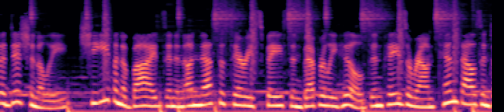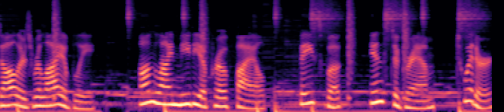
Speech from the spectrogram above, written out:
Additionally, she even abides in an unnecessary space in Beverly Hills and pays around $10,000 reliably. Online media profile Facebook, Instagram, Twitter,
